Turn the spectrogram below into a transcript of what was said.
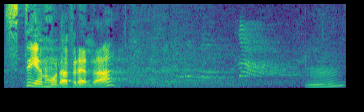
Stenhårda föräldrar. Mm.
